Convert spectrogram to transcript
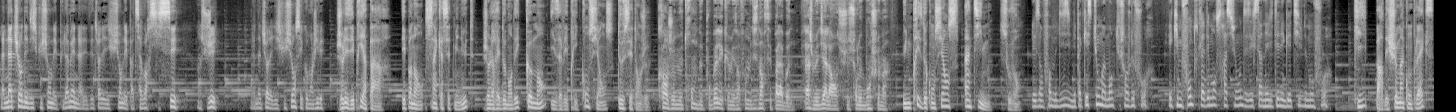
La nature des discussions n'est plus la même. La nature des discussions n'est pas de savoir si c'est un sujet. La nature des discussions, c'est comment j'y vais. Je les ai pris à part. Et pendant 5 à 7 minutes, je leur ai demandé comment ils avaient pris conscience de cet enjeu. Quand je me trompe de poubelle et que mes enfants me disent non, c'est pas la bonne. Là, je me dis alors, je suis sur le bon chemin. Une prise de conscience intime, souvent. Les enfants me disent, il n'est pas question, maman, que tu changes de four. Et qui me font toute la démonstration des externalités négatives de mon four. Qui, par des chemins complexes,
